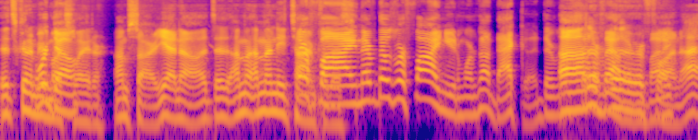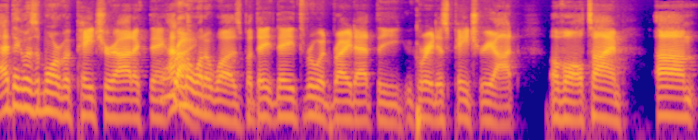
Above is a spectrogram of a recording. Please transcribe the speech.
It's going to Or be much don't. later. I'm sorry. Yeah, no, it's, I'm, I'm going to need time They're for fine. They're, those were fine uniforms. Not that good. They're. Uh, they're down, they're fun. I, I think it was more of a patriotic thing. I don't know what it was, but they they threw it right at the greatest patriot of all time. Um,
